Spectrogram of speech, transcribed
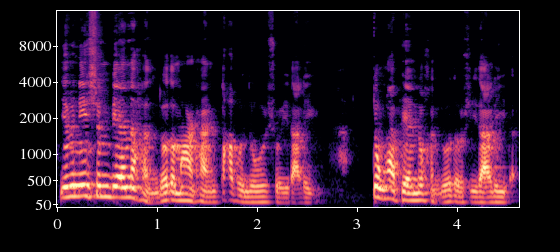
因为您身边的很多的马耳他人大部分都会说意大利语，动画片都很多都是意大利的，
